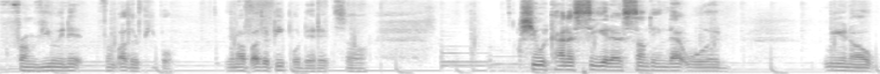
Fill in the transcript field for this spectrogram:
from viewing it from other people. You know, if other people did it, so she would kind of see it as something that would, you know,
